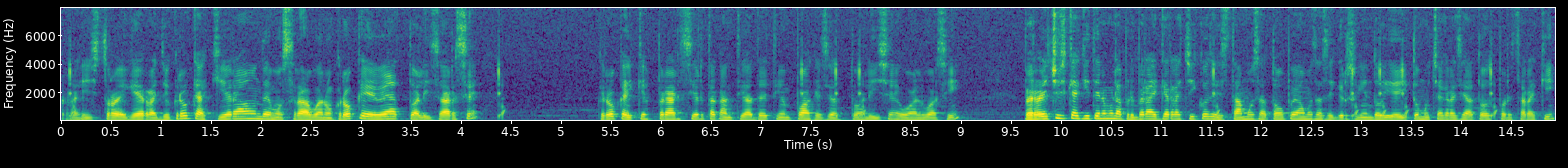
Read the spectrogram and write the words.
registro de guerra. Yo creo que aquí era donde mostraba. Bueno, creo que debe actualizarse. Creo que hay que esperar cierta cantidad de tiempo a que se actualice o algo así. Pero el hecho es que aquí tenemos la primera guerra, chicos, estamos a tope. Vamos a seguir subiendo videito. Muchas gracias a todos por estar aquí.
